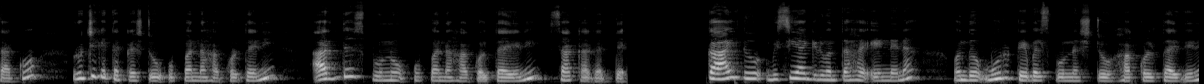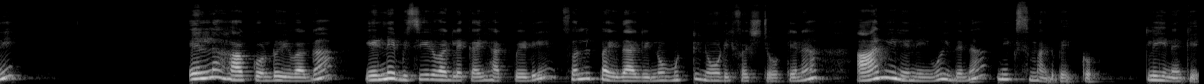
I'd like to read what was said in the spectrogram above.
ಸಾಕು. ರುಚಿಗೆ ತಕ್ಕಷ್ಟು ಉಪ್ಪನ್ನು ಹಾಕ್ಕೊಳ್ತಾಯಿನಿ ಅರ್ಧ ಸ್ಪೂನು ಉಪ್ಪನ್ನು ಹಾಕ್ಕೊಳ್ತಾ ಇದ್ದೀನಿ. ಸಾಕಾಗತ್ತೆ. ಕಾಯ್ದು ಬಿಸಿಯಾಗಿರುವಂತಹ ಎಣ್ಣೆನ ಒಂದು ಮೂರು ಟೇಬಲ್ ಸ್ಪೂನ್ನಷ್ಟು ಹಾಕ್ಕೊಳ್ತಾ ಇದ್ದೀನಿ. ಎಲ್ಲ ಹಾಕ್ಕೊಂಡು ಇವಾಗ ಎಣ್ಣೆ ಬಿಸಿ ಇರುವಾಗಲೇ ಕೈ ಹಾಕಬೇಡಿ. ಸ್ವಲ್ಪ ಇದಾಗಲಿ ಮುಟ್ಟಿ ನೋಡಿ ಫಸ್ಟ್ ಓಕೆನಾ ಆಮೇಲೆ ನೀವು ಇದನ್ನು ಮಿಕ್ಸ್ ಮಾಡಬೇಕು ಕ್ಲೀನಾಗಿ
